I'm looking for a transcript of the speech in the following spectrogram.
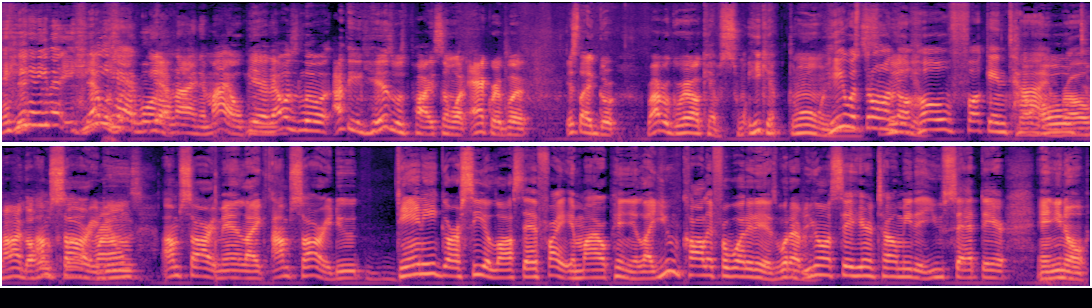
and he didn't even. He that was- had 109 in my opinion. yeah, that was a little. I think his was probably somewhat accurate, but it's like Robert Guerrero kept sw- he kept throwing. He was throwing the whole fucking time, whole bro. time, the whole I'm sorry, 12 dude. I'm sorry, man. Like, I'm sorry, dude. Danny Garcia lost that fight, in my opinion. Like, you can call it for what it is, whatever. You're mm-hmm. gonna sit here and tell me that you sat there and you know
